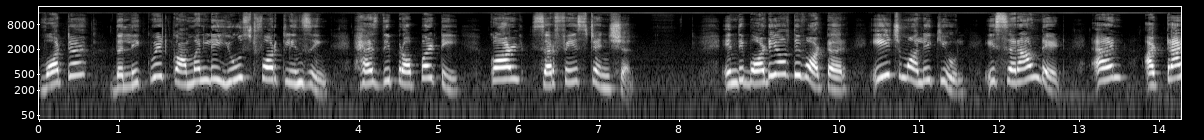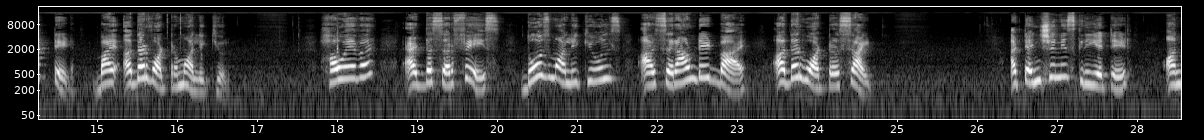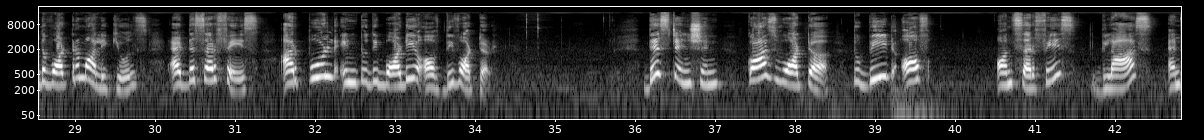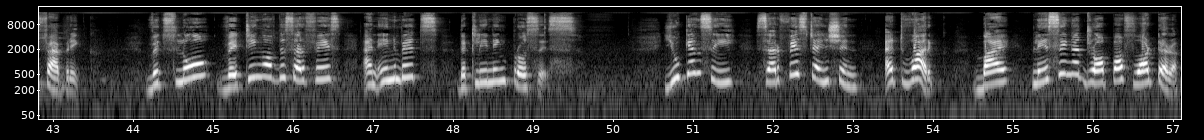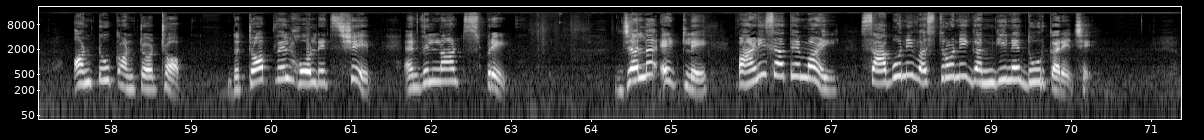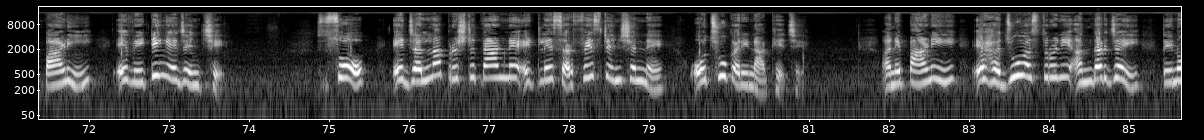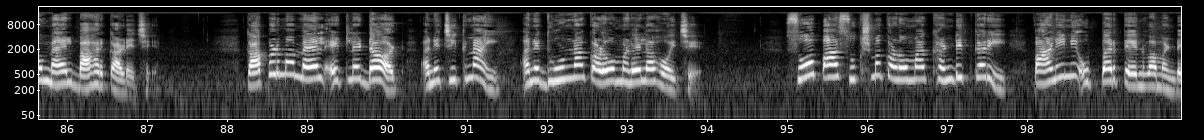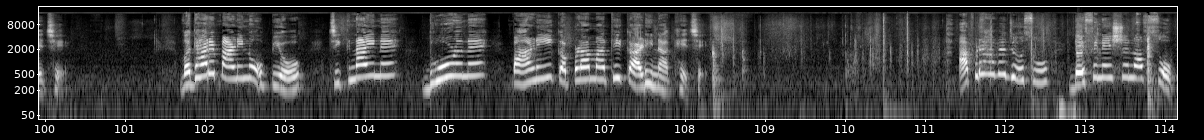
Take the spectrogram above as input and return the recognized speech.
Water the liquid commonly used for cleansing has the property called surface tension. In the body of the water, each molecule is surrounded and attracted by other water molecule. However, at the surface, those molecules are surrounded by other water side. A tension is created on the water molecules at the surface are pulled into the body of the water. This tension cause water to bead off on surface, glass and fabric with slow wetting of the surface and inhibits the cleaning process. You can see surface tension at work by placing a drop of water onto countertop. The top will hold its shape and will not spread. જલ એટલે પાણી સાથે મળી સાબુની વસ્ત્રોની ગંદકીને દૂર કરે છે. પાણી એ wetting agent છે. સોપ એ જલના પૃષ્ઠતાણને એટલે સરફેસ ટેન્શનને ઓછું કરી નાખે છે. અને પાણી એ હજુ વસ્ત્રોની અંદર જઈ તેનો મેલ બહાર કાઢે છે. કાપડમાં મેલ એટલે ડટ અને ચીકનાઈ અને ધૂળના કળો મળેલા હોય છે. સોપ આ સૂક્ષ્મ કણોમાં ખંડિત કરી પાણીની ઉપર તેરવા માંડે છે. વધારે પાણીનો ઉપયોગ ચીકનાઈને ધૂળને પાણી કપડામાંથી કાઢી નાખે છે. આપણે હવે જોશું definition of soap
